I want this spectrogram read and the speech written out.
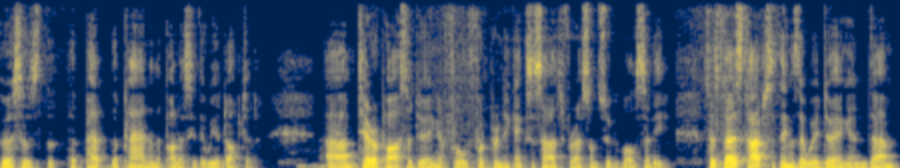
versus the, the, the plan and the policy that we adopted. Um, TerraPass are doing a full footprinting exercise for us on Super Bowl City. So it's those types of things that we're doing. And, um,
